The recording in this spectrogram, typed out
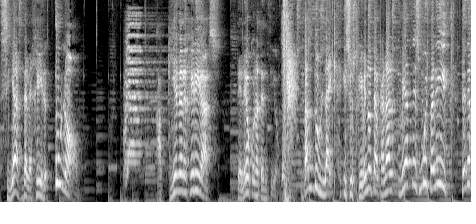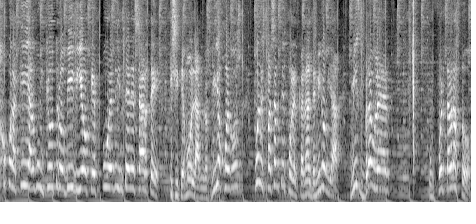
Si has de elegir uno, ¿a quién elegirías? Te leo con atención. Dando un like y suscribiéndote al canal me haces muy feliz. Te dejo por aquí algún que otro vídeo que puede interesarte. Y si te molan los videojuegos, puedes pasarte por el canal de mi novia, Miss Brawler. Un fuerte abrazo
